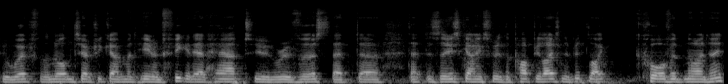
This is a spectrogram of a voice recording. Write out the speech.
who worked for the Northern Territory government here and figured out how to reverse that, uh, that disease going through the population, a bit like COVID 19.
